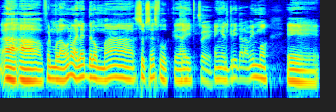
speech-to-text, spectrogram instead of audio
a, a Fórmula 1, él es de los más successful que hay sí. en el grid ahora mismo. Eh,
